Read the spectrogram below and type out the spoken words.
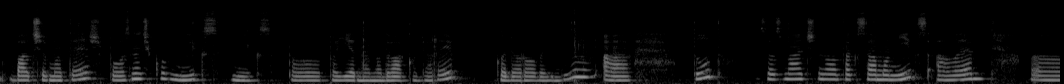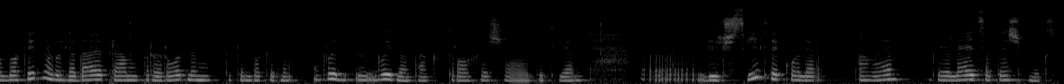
бачимо теж позначку мікс мікс. То поєднано два кольори: кольоровий білий, а тут зазначено так само мікс, але е, блакитний виглядає прям природним таким блакитним. Вид, видно так трохи, що тут є е, більш світлий колір, але виявляється теж мікс.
